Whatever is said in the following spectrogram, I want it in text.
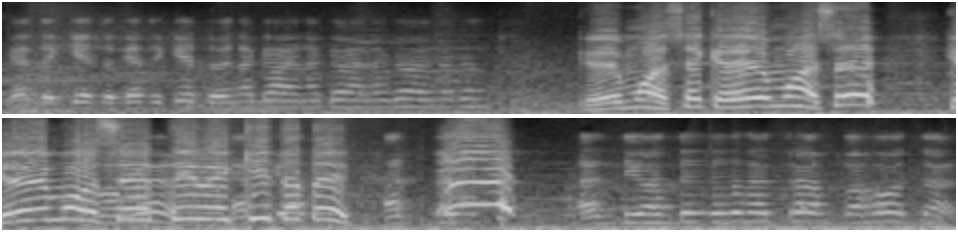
Quédate quieto, quédate quieto. Ven acá, ven acá, ven acá, ven acá. ¿Qué debemos hacer? ¿Qué debemos hacer? ¿Qué debemos hacer, Steven? ¡Quítate! activa- Activaste una trampa, J.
